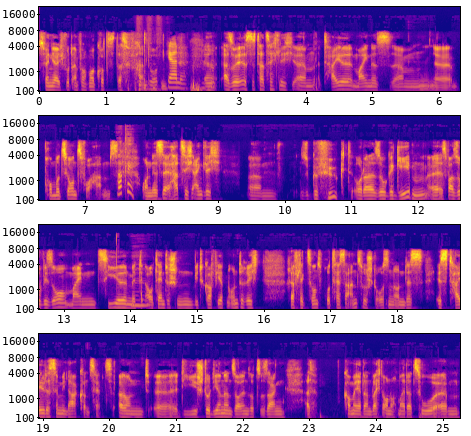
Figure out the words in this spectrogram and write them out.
Svenja, ich würde einfach mal kurz das beantworten. Gerne. Äh, also es ist tatsächlich ähm, Teil meines ähm, äh, Promotionsvorhabens. Okay. Und es hat sich eigentlich ähm, gefügt oder so gegeben. Äh, es war sowieso mein Ziel, mit mhm. authentischen, videografierten Unterricht Reflexionsprozesse anzustoßen und es ist Teil des Seminarkonzepts. Und äh, die Studierenden sollen sozusagen, also kommen wir ja dann vielleicht auch noch mal dazu, ähm,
